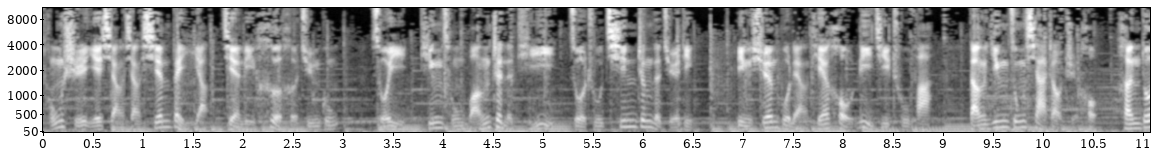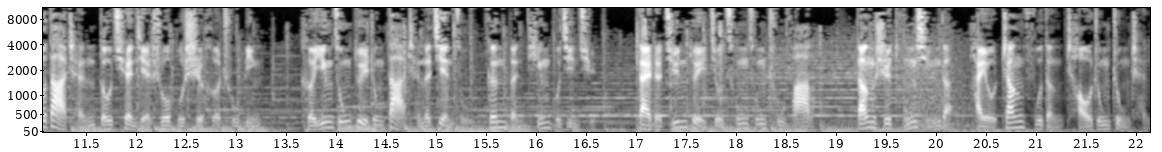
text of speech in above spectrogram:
同时也想像先辈一样建立赫赫军功，所以听从王振的提议，做出亲征的决定，并宣布两天后立即出发。当英宗下诏之后，很多大臣都劝谏说不适合出兵，可英宗对众大臣的谏阻根本听不进去，带着军队就匆匆出发了。当时同行的还有张辅等朝中重臣，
